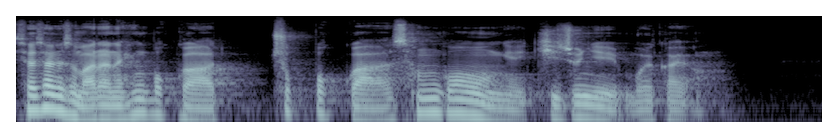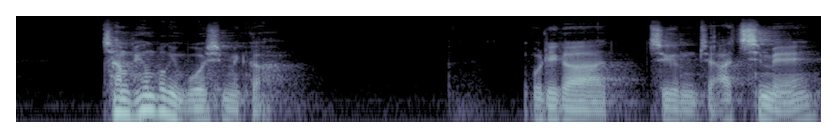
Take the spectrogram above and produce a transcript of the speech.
세상에서 말하는 행복과 축복과 성공의 기준이 뭘까요? 참 행복이 무엇입니까? 우리가 지금 이제 아침에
